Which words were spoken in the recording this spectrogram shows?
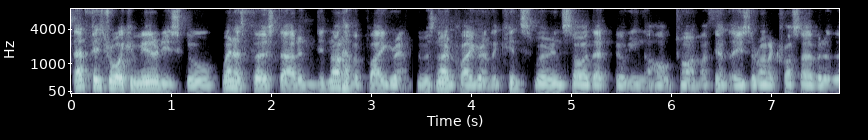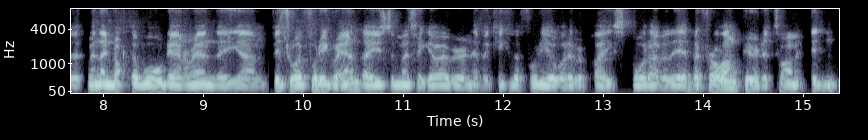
That Fitzroy Community School, when it first started, did not have a playground. There was no playground. The kids were inside that building the whole time. I think they used to run across over to the, when they knocked the wall down around the um, Fitzroy footy ground, they used to mostly go over and have a kick of the footy or whatever, play sport over there. But for a long period of time, it didn't.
